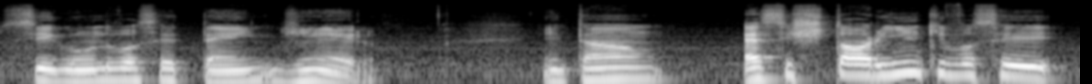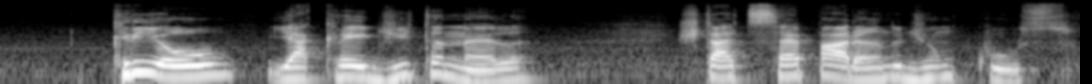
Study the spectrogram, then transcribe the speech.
segundo você tem dinheiro. Então, essa historinha que você criou e acredita nela está te separando de um curso.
